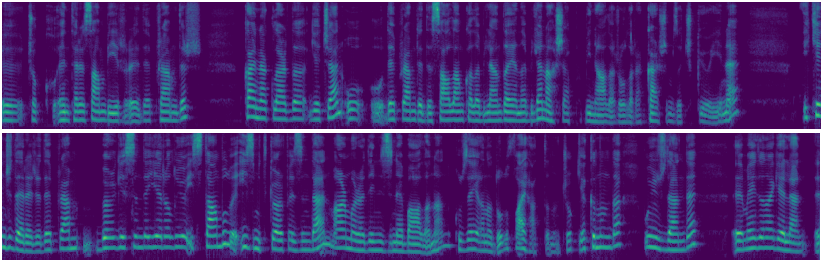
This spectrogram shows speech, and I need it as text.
e, çok enteresan bir e, depremdir kaynaklarda geçen o, depremde de sağlam kalabilen, dayanabilen ahşap binalar olarak karşımıza çıkıyor yine. İkinci derece deprem bölgesinde yer alıyor İstanbul ve İzmit Körfezi'nden Marmara Denizi'ne bağlanan Kuzey Anadolu fay hattının çok yakınında. Bu yüzden de e, meydana gelen e,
